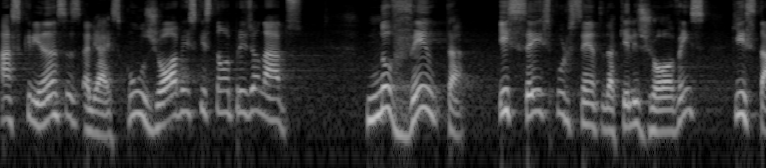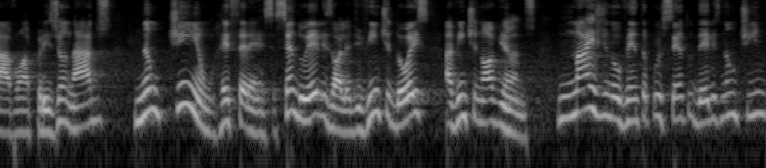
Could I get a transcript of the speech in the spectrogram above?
as crianças, aliás, com os jovens que estão aprisionados. 96% daqueles jovens que estavam aprisionados não tinham referência, sendo eles, olha, de 22 a 29 anos. Mais de 90% deles não tinham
